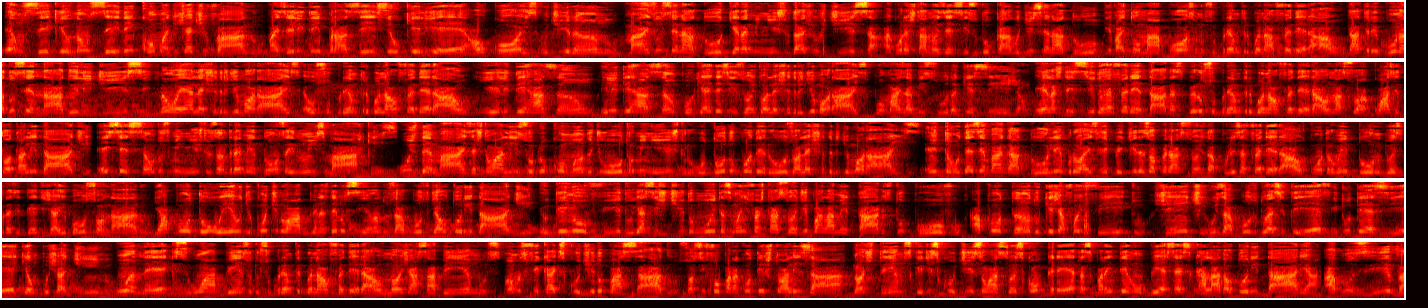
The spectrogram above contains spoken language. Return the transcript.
é um ser que eu não sei nem como adjetivá-lo, mas ele tem prazer em ser o que ele é, algoz, um tirano. Mas o senador, que era ministro da Justiça, agora está no exercício do cargo de senador e vai tomar posse no Supremo Tribunal Federal. Da tribuna do Senado, ele disse: não é Alexandre de Moraes, é o Supremo Tribunal Federal. E ele tem razão. Ele tem razão porque as decisões do Alexandre de Moraes, por mais absurdas que sejam, elas têm sido referendadas pelo Supremo Tribunal Federal na sua quase totalidade, exceção dos ministros André Mendonça e Nunes Marques. Os demais estão ali sob o comando de um outro ministro, o todo-poderoso Alexandre de Moraes. Então, o desembargador lembrou as repetidas operações da Polícia Federal contra o entorno do ex-presidente Jair Bolsonaro e apontou o erro de continuar apenas denunciando os abusos de autoridade. Eu tenho ouvido e assistido muitas manifestações de parlamentares do povo apontando o que já foi feito. Gente, os abusos do STF e do TSE, que é um puxadinho, um anexo, um apenso do Supremo Tribunal Federal, nós já sabemos. Vamos ficar discutindo o passado só se for para contextualizar. Nós temos que discutir são ações concretas para interromper essa escalada autoritária, abusiva,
